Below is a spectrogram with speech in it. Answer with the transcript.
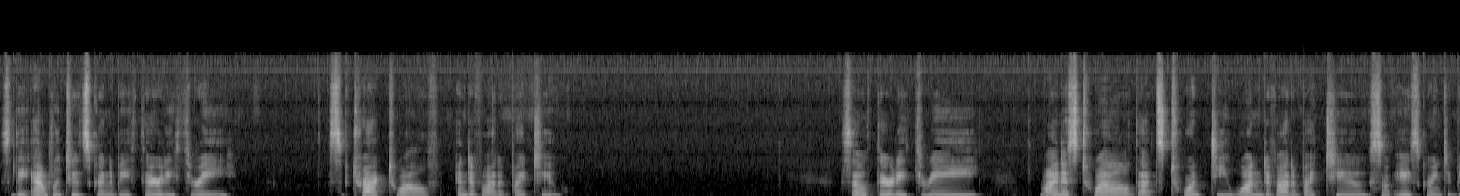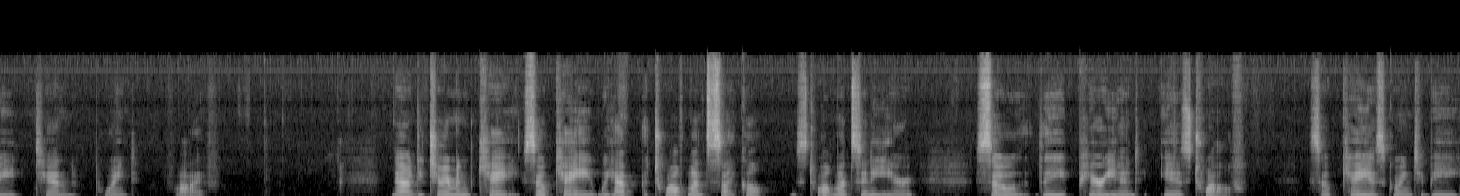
So the amplitude is going to be 33, subtract 12, and divide it by 2. So 33 minus 12, that's 21 divided by 2, so A is going to be 10.5. Now determine K. So K, we have a 12-month cycle. It's 12 months in a year. So the period is 12. So K is going to be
